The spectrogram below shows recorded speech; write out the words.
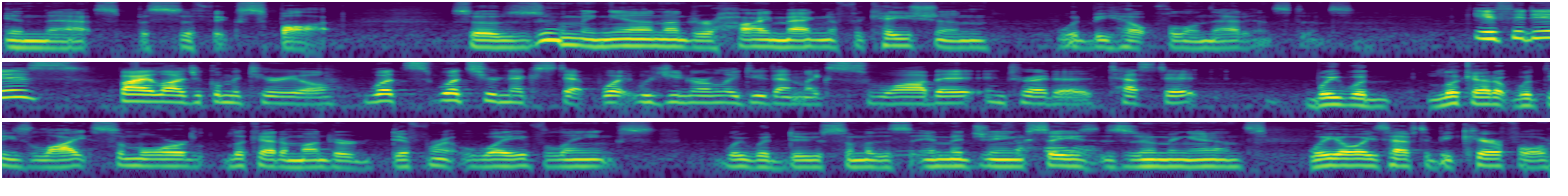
in that specific spot. So zooming in under high magnification would be helpful in that instance. If it is biological material, what's what's your next step? What would you normally do then? Like swab it and try to test it? We would look at it with these lights some more, look at them under different wavelengths. We would do some of this imaging, see zooming in. We always have to be careful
